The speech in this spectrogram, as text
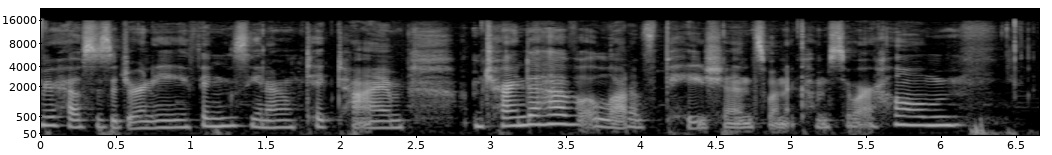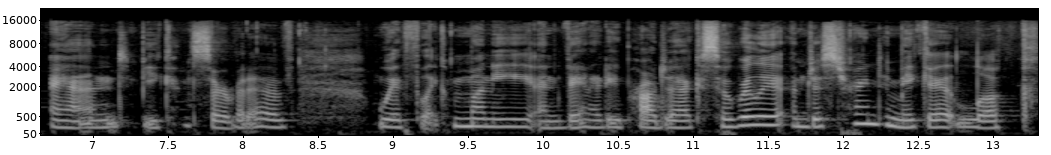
your house is a journey, things, you know, take time. I'm trying to have a lot of patience when it comes to our home and be conservative with like money and vanity projects. So really I'm just trying to make it look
